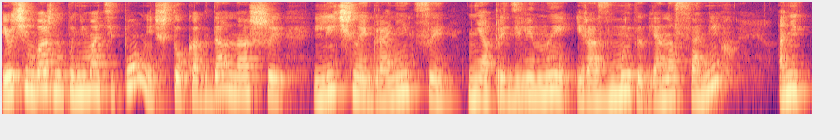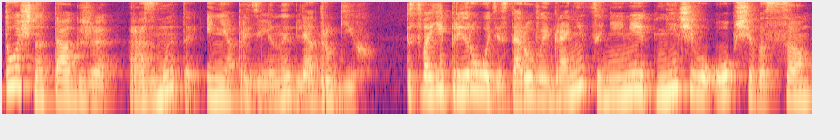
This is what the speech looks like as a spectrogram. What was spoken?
И очень важно понимать и помнить, что когда наши личные границы не определены и размыты для нас самих, они точно так же размыты и не определены для других по своей природе здоровые границы не имеют ничего общего с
